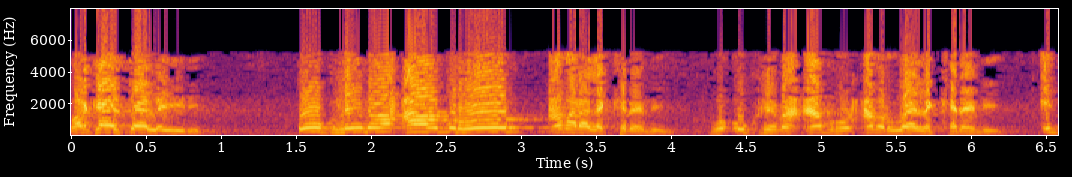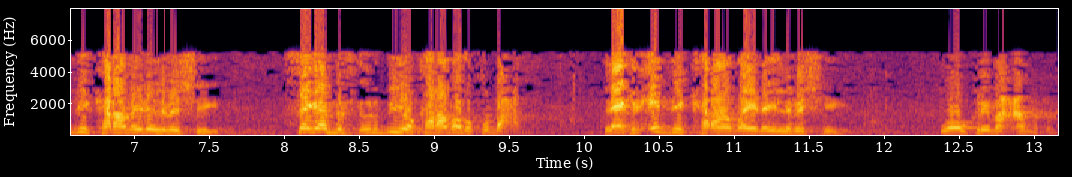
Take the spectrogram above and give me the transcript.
markaasaa la yidhi ukrima camrun camara la karaameeyey wa ukrima camrun camar waa la karaameeyey ciddii karaamayday lama sheegin isagaa mafcuul bihi oo karaamadu ku dhacday laakiin ciddii karaamayday lama sheegin wa ukrima camrun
